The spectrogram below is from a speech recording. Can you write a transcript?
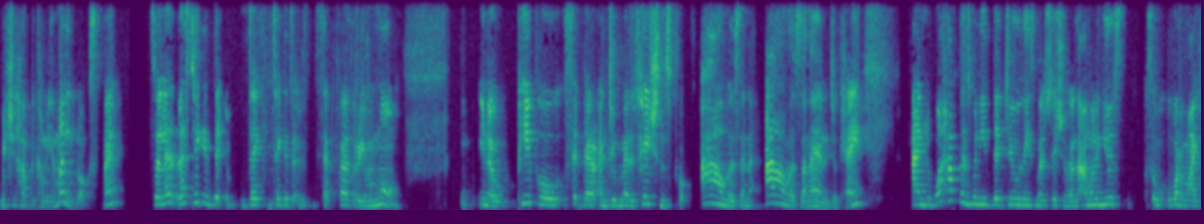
which have become your money blocks, right? So let, let's take it take, take it a step further even more. You know, people sit there and do meditations for hours and hours on end, okay? And what happens when you, they do these meditations? And I'm going to use one of my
